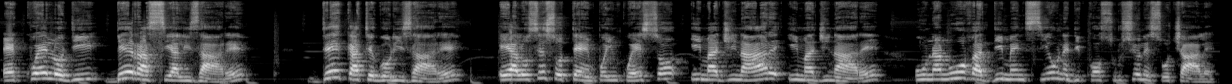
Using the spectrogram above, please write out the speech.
è quello di derazzializzare, decategorizzare e allo stesso tempo in questo immaginare, immaginare una nuova dimensione di costruzione sociale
